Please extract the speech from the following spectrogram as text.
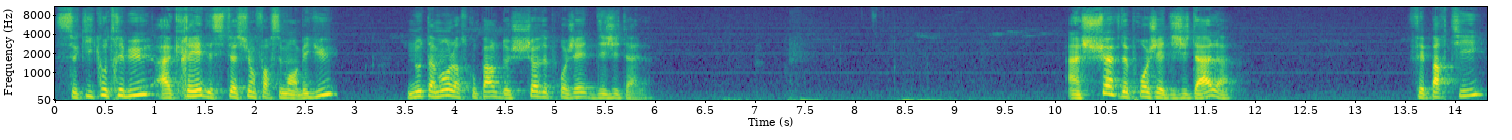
ce qui contribue à créer des situations forcément ambiguës, notamment lorsqu'on parle de chef de projet digital. Un chef de projet digital fait partie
